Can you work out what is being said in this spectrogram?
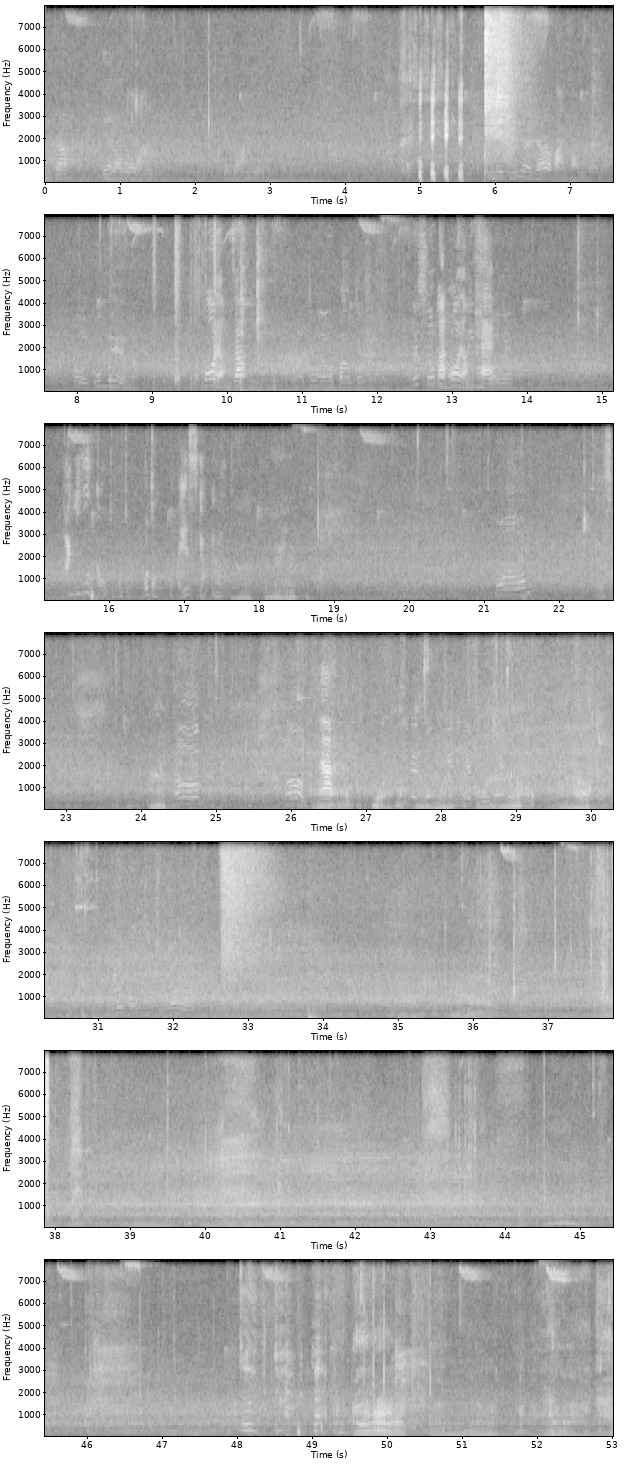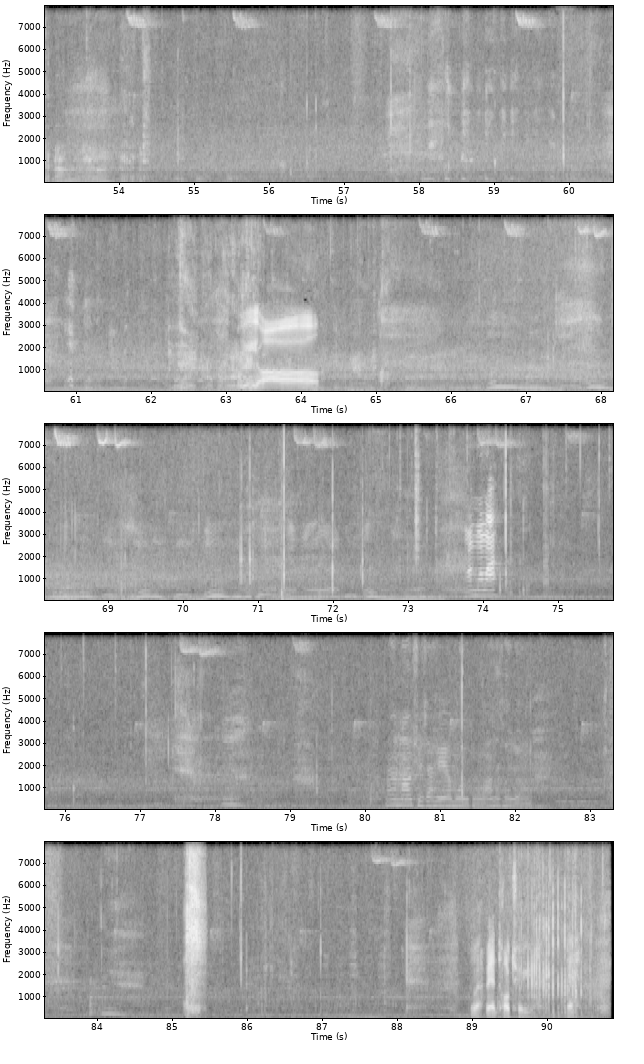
唔得，你係攞我玩，你冇玩嘢。你點嘅就喺度扮曬嘢？我估咩啊？波又唔執。仲有個爆汁。嗱，波又唔踢。係已經九仲我仲我仲我第一時間俾你。Mom. Mom. Mom. Yeah. Vamos lá. 只貓喘曬氣啊！冇同我玩，嘅车涼。喂，俾人拖出去。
